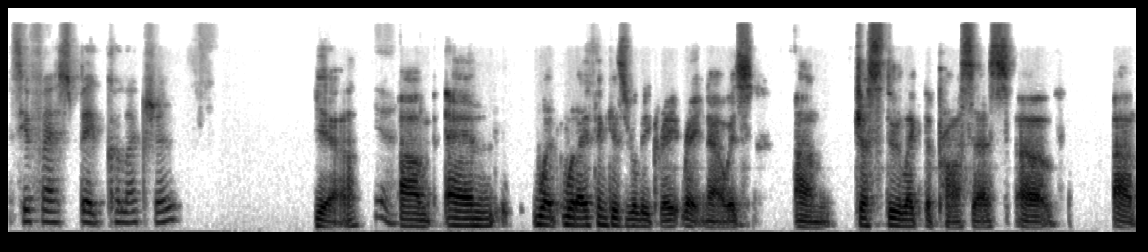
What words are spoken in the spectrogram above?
it's your first big collection. yeah. Yeah. Um, and what what I think is really great right now is um just through like the process of um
